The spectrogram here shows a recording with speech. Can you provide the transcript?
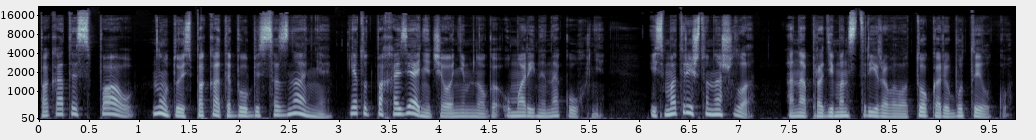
«Пока ты спал, ну, то есть пока ты был без сознания, я тут похозяйничала немного у Марины на кухне. И смотри, что нашла». Она продемонстрировала токарю бутылку.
